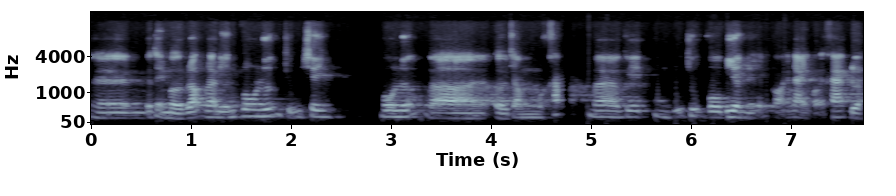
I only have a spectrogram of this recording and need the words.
Ờ, có thể mở rộng ra đến vô lượng chúng sinh vô lượng uh, ở trong khắp uh, cái vũ trụ vô biên này cõi này cõi khác được.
